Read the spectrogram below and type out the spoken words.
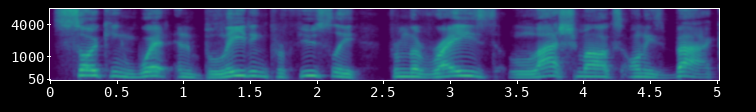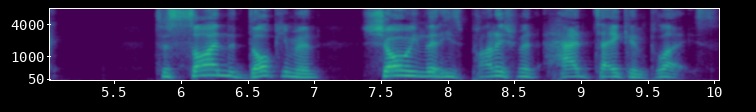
soaking wet and bleeding profusely from the raised lash marks on his back, to sign the document showing that his punishment had taken place.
